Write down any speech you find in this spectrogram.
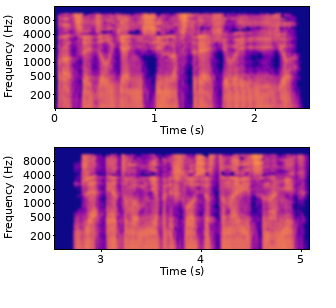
Процедил я, не сильно встряхивая ее. Для этого мне пришлось остановиться на миг,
